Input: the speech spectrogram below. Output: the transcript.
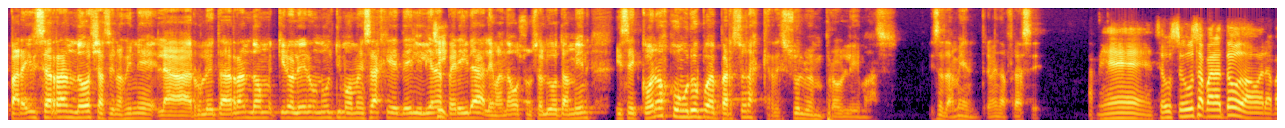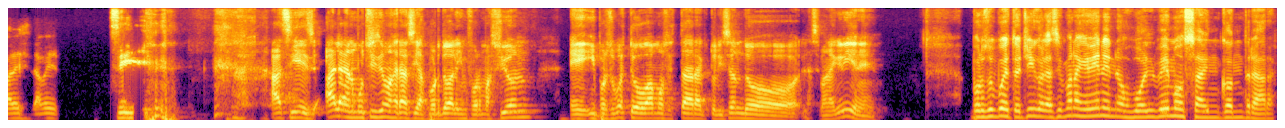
para ir cerrando, ya se nos viene la ruleta de random. Quiero leer un último mensaje de Liliana Sí. Pereira. Le mandamos un saludo también. Dice: Conozco un grupo de personas que resuelven problemas. Esa también, tremenda frase. También, se, se usa para todo ahora, parece también. Sí. Así es. Alan, muchísimas gracias por toda la información. eh, y por supuesto, vamos a estar actualizando la semana que viene. Por supuesto, chicos, la semana que viene nos volvemos a encontrar.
